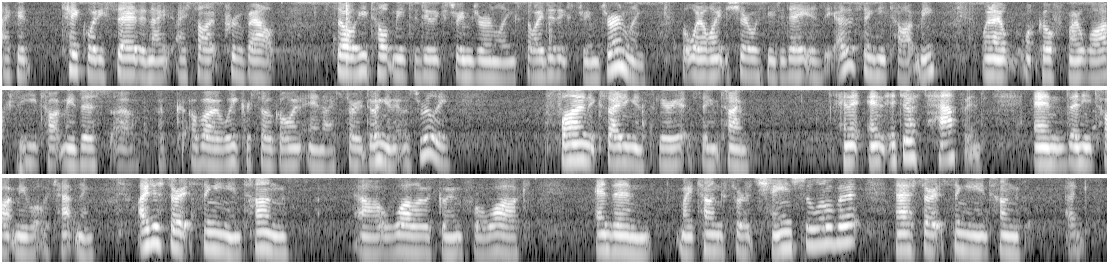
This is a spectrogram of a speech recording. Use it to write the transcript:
I could take what he said and I, I saw it prove out. So he told me to do extreme journaling. So I did extreme journaling. But what I want to share with you today is the other thing he taught me. When I go for my walks, he taught me this uh, about a week or so ago, and, and I started doing it. It was really fun, exciting, and scary at the same time. And it, and it just happened. And then he taught me what was happening. I just started singing in tongues uh, while I was going for a walk and then my tongue sort of changed a little bit, and I started singing in tongues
